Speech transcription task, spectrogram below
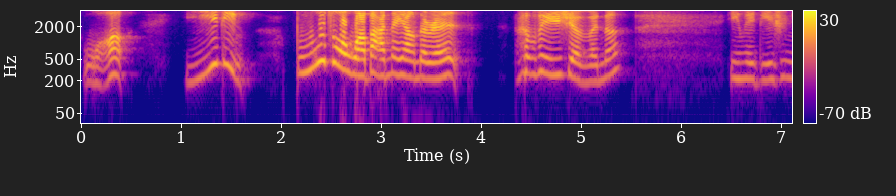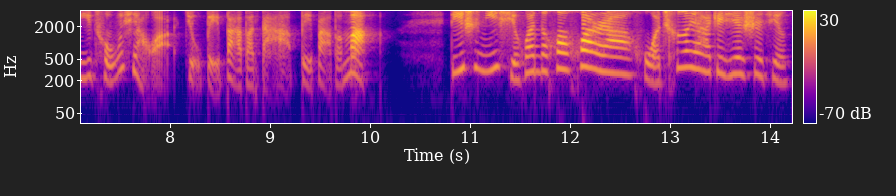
我一定不做我爸那样的人。为什么呢？因为迪士尼从小啊就被爸爸打，被爸爸骂。迪士尼喜欢的画画啊、火车呀这些事情，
